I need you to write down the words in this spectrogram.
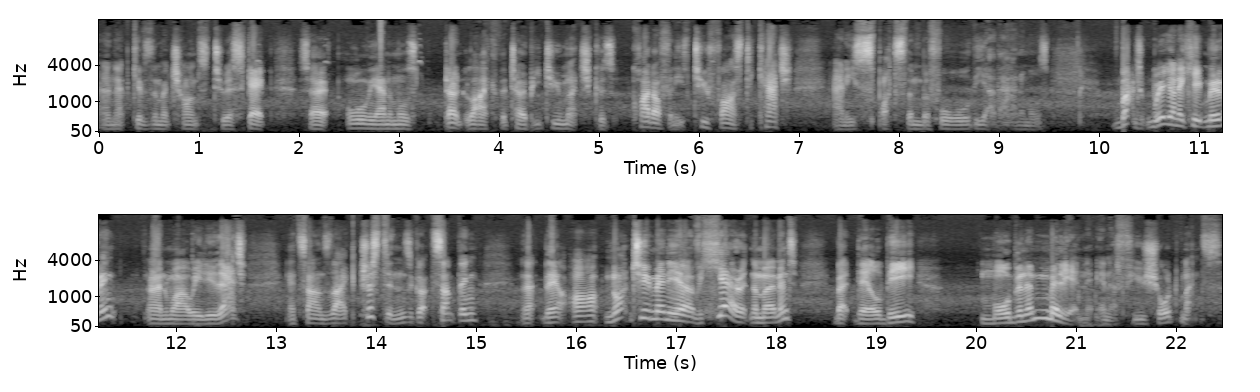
and that gives them a chance to escape. So all the animals don't like the topi too much because quite often he's too fast to catch and he spots them before all the other animals. But we're going to keep moving and while we do that, it sounds like Tristan's got something that there are not too many of here at the moment, but there'll be more than a million in a few short months.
